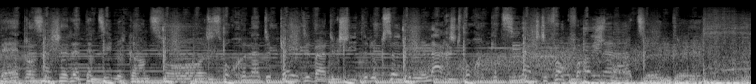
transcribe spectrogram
Dort, was hast du redet, sind wir ganz vor. Das Wochenende geht, ihr werdet gescheiter und gesünder. Und nächste Woche gibt's die nächste Folge von euch. Spätzünder.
